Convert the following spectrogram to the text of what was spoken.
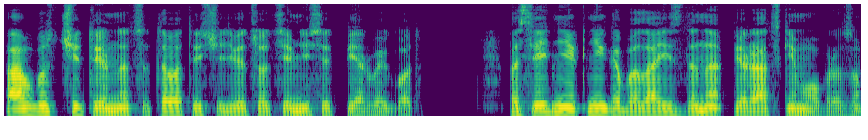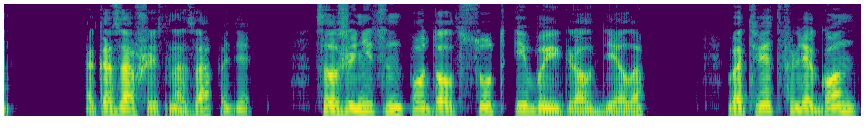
август 14 1971 год. Последняя книга была издана пиратским образом. Оказавшись на Западе, Солженицын подал в суд и выиграл дело. В ответ Флегон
